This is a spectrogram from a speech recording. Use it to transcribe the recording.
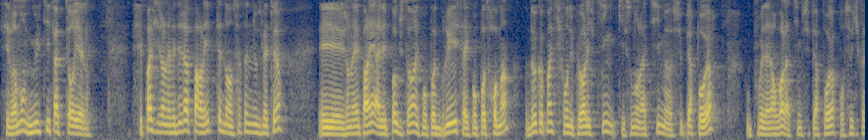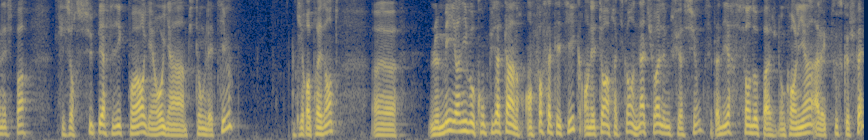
c'est vraiment multifactoriel. Je ne sais pas si j'en avais déjà parlé, peut-être dans certaines newsletters, et j'en avais parlé à l'époque justement avec mon pote Brice, avec mon pote Romain, deux copains qui font du powerlifting, qui sont dans la team Super Power. Vous pouvez d'ailleurs voir la team Super Power pour ceux qui ne connaissent pas. C'est sur superphysique.org et en haut il y a un petit onglet team qui représente euh, le meilleur niveau qu'on puisse atteindre en force athlétique en étant un pratiquant naturel de musculation, c'est-à-dire sans dopage, donc en lien avec tout ce que je fais.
